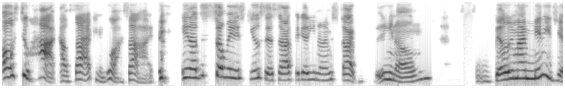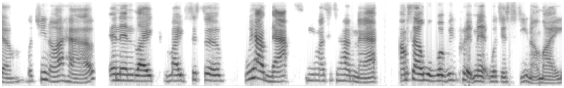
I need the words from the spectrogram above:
Oh it's too hot outside. I can't go outside. You know there's so many excuses. So i figured you know let me start you know building my mini gym, which you know I have. And then like my sister, we have mats. Me and my sister have mats. I'm selling with what we equipment, which is you know my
